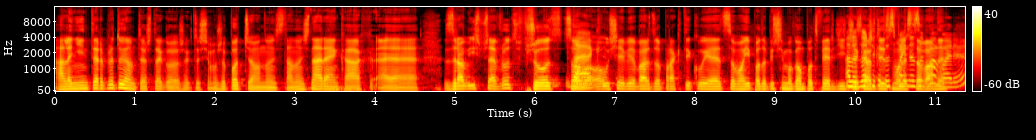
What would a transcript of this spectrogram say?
ale nie interpretują też tego, że ktoś się może podciągnąć, stanąć na rękach, e, zrobić przewrót w przód, co tak. u siebie bardzo praktykuję, co moi podopieczni mogą potwierdzić, ale że każdy jest, jest molestowany. Zabawa, nie?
